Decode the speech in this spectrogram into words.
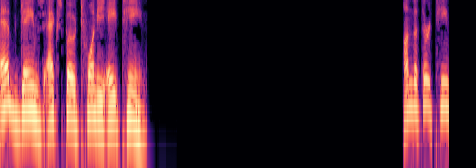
EB Games Expo 2018 On 13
